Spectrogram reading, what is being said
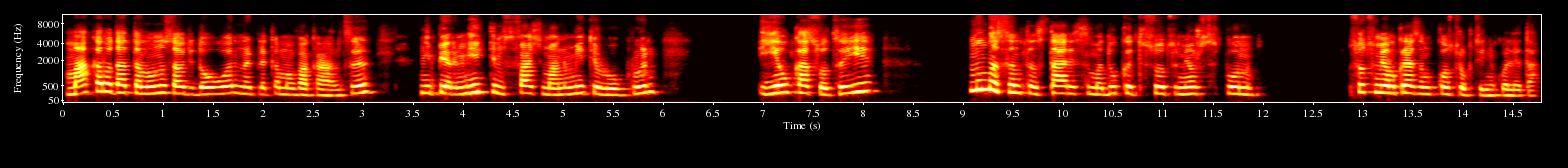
Măcar o dată în lună sau de două ori noi plecăm în vacanță, ne permitem să facem anumite lucruri. Eu, ca soție, nu mă sunt în stare să mă duc către soțul meu și să spun Soțul meu lucrează în construcții, Nicoleta.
